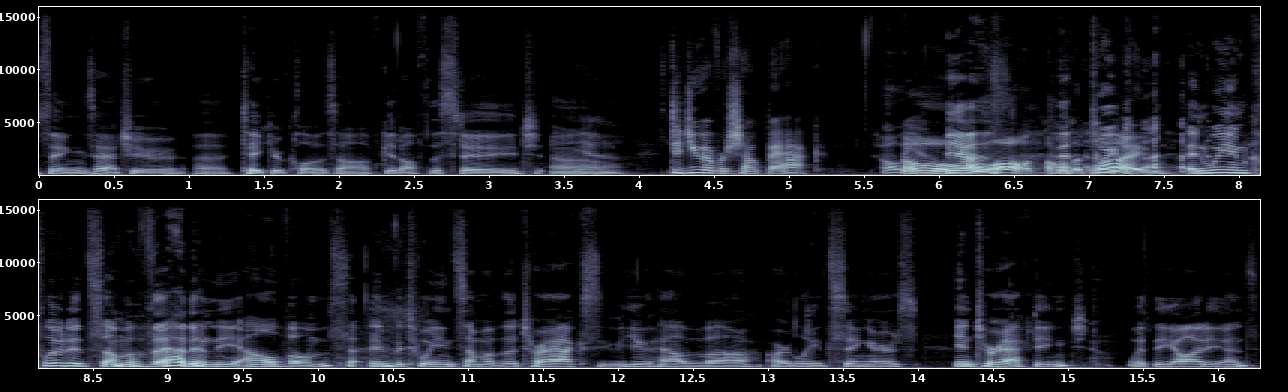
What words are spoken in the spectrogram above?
things at you, uh, take your clothes off, get off the stage. Um, yeah. Did you ever shout back? Oh, yeah. Oh, Yes. all, all the We- time. and we included some of that in the albums. In between some of the tracks, you have uh, our lead singers interacting with the audience.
